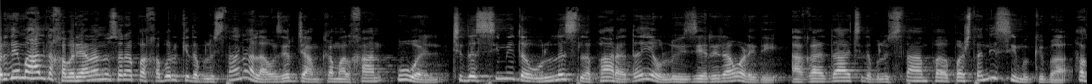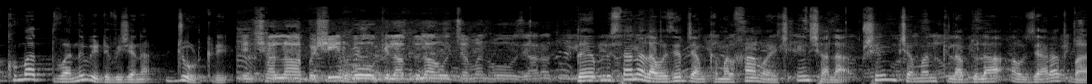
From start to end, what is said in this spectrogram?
پر دې مهال د خبريالانو سره په خبرو کې د بلوچستان اعلی وزیر جام کمال خان وویل چې د سیمې د ولس لپاره د یو لوی زیری راوړی دی. هغه دا چې د بلوچستان په پښتني سیمو کې به حکومت و نوې ډیویژن جوړ کړي. ان شاء الله بشین هو کلا عبد الله هو چمن هو زیارت هو د بلوچستان اعلی وزیر جام کمال خان وایي چې ان شاء الله بشین چمن کلا عبد الله او زیارت به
